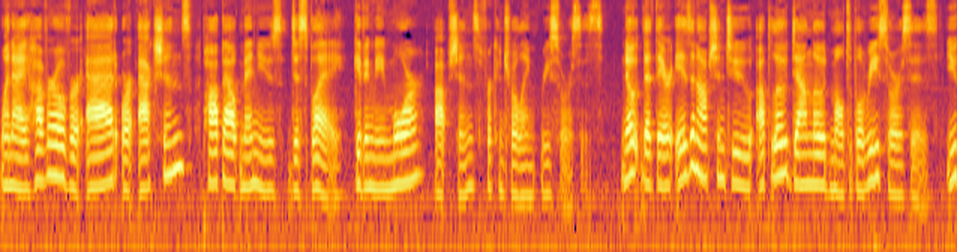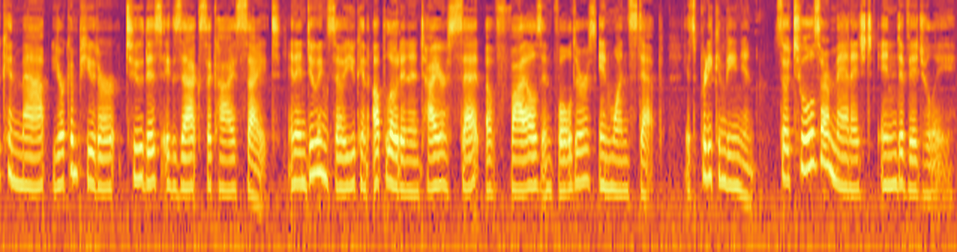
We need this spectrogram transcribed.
When I hover over Add or Actions, pop out menus display, giving me more options for controlling resources. Note that there is an option to upload, download multiple resources. You can map your computer to this exact Sakai site, and in doing so, you can upload an entire set of files and folders in one step. It's pretty convenient. So, tools are managed individually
